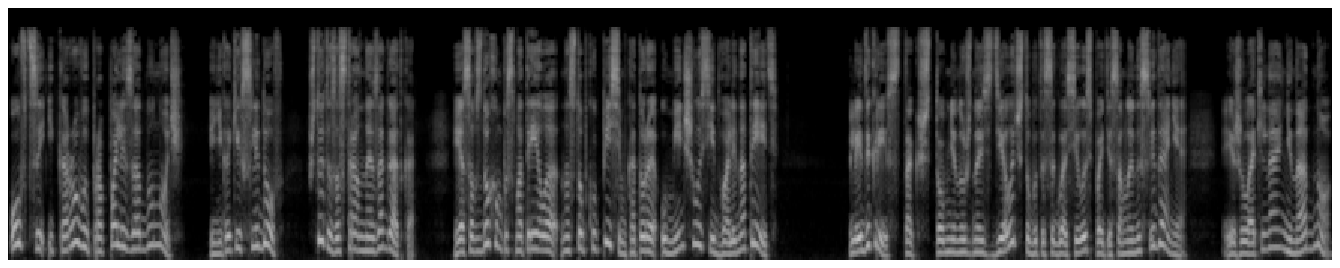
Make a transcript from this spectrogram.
Овцы и коровы пропали за одну ночь, и никаких следов. Что это за странная загадка? Я со вздохом посмотрела на стопку писем, которая уменьшилась едва ли на треть. «Леди Крис, так что мне нужно сделать, чтобы ты согласилась пойти со мной на свидание? И желательно не на одно».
